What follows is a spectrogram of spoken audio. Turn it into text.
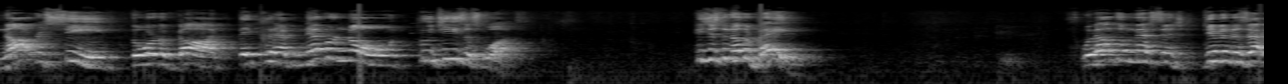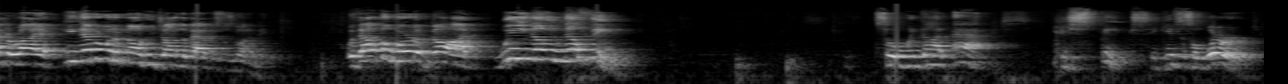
not received the Word of God, they could have never known who Jesus was. He's just another babe. Without the message given to Zechariah, he never would have known who John the Baptist was going to be. Without the Word of God, we know nothing. So when God acts, He speaks, He gives us a word.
